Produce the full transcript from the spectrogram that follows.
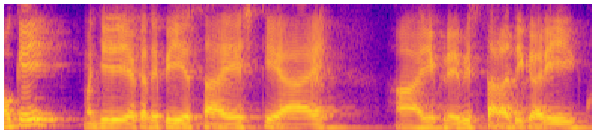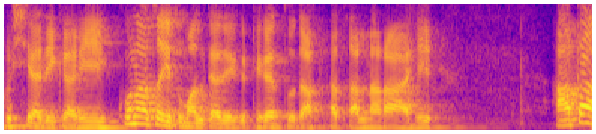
ओके? म्हणजे एखादे P S I S T I इकडे विस्तार अधिकारी कृषी अधिकारी कोणाचाही तुम्हाला त्या ठिकाणी तो दाखला चालणारा आहे. आता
